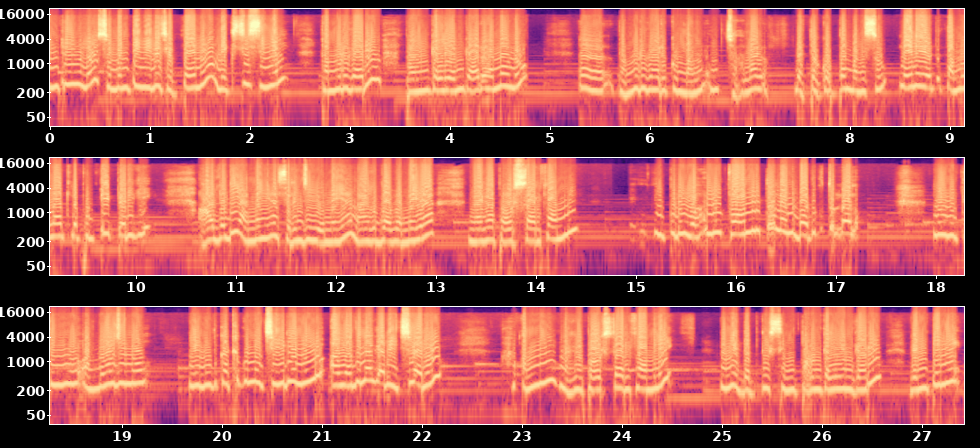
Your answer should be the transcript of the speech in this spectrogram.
ఇంటర్వ్యూలో సుమన్ టీవీలో చెప్పాను నెక్స్ట్ సీఎం తమ్ముడు గారు పవన్ కళ్యాణ్ గారు అన్నాను. తమ్ముడు గారికి చాలా పెద్ద గొప్ప మనసు. నేను తమిళనాట్లో పుట్టి పెరిగి ఆల్రెడీ అన్నయ్య చిరంజీవి అన్నయ్య నాగబాబు అన్నయ్య మెగా పవర్ స్టార్ ఫ్యామిలీ. ఇప్పుడు వాళ్ళు ఫ్యామిలీతో నేను బతుకుతున్నాను. నేను తిన్న ఆ భోజనం నేను కట్టుకున్న చీరలు ఆ వదిన గారు ఇచ్చారు. అన్ని మెగా పవర్ స్టార్ ఫ్యామిలీ. అని డబ్ల్యూ సింగ్ పవన్ కళ్యాణ్ గారు వెంటనే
